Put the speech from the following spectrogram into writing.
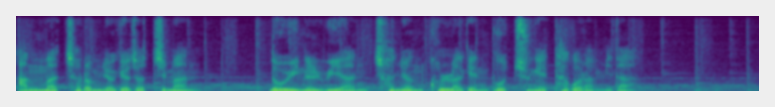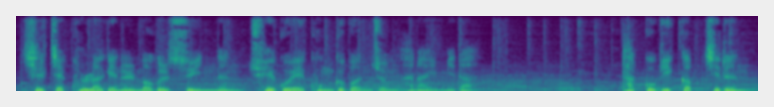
악마처럼 여겨졌지만 노인을 위한 천연 콜라겐 보충에 탁월합니다. 실제 콜라겐을 먹을 수 있는 최고의 공급원 중 하나입니다. 닭고기 껍질은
